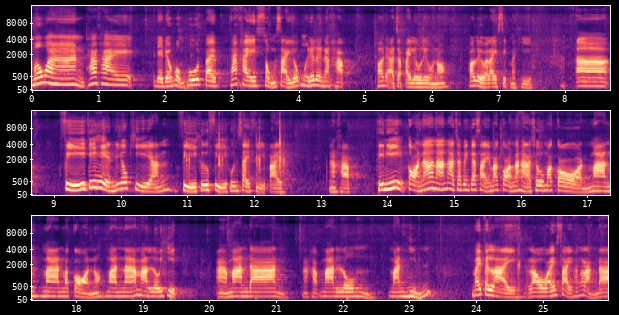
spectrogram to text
เมื่อวานถ้าใครเดี๋ยวเดี๋ยวผมพูดไปถ้าใครสงสัยยกมือได้เลยนะครับ เพราะเดี๋ยวอาจจะไปเร็วๆเนาะเพราะเหลือเวลาสิบนาทีฝีที่เห็นที่เขาเขียนฝีคือฝีคุณใส่ฝีไปนะครับ ทีนี้ก่อนหน้านั้นอาจจะเป็นกระใสมาก่อนมหาโชว์มาก่อนมารมารมาก่อนเนาะมารน้ำมารโลหิตอ่ามารดานนะครับมารลมมารหิน ไม่เป็นไร เราไว้ใส่ข้างหลังได้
